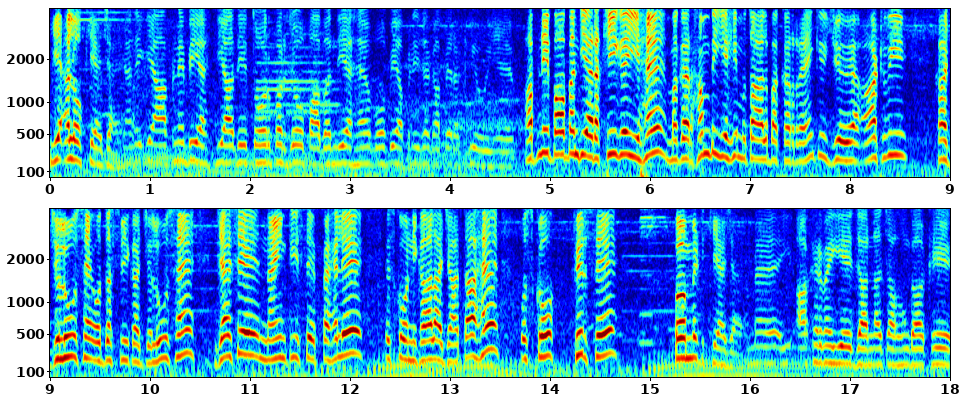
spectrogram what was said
ये अलो किया जाए। यानी कि आपने भी एहतियाती तौर पर जो पाबंदियाँ हैं वो भी अपनी जगह पे रखी हुई हैं। अपनी पाबंदियाँ रखी गई हैं मगर हम भी यही मुतालबा कर रहे हैं कि जो आठवीं का जुलूस है और दसवीं का जुलूस है जैसे नाइन्टी से पहले इसको निकाला जाता है उसको फिर से परमिट किया जाए। मैं आखिर में ये जानना चाहूँगा कि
